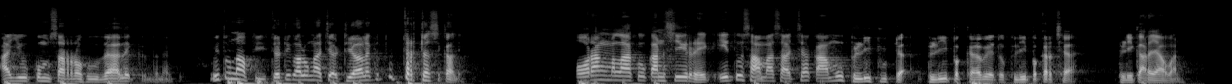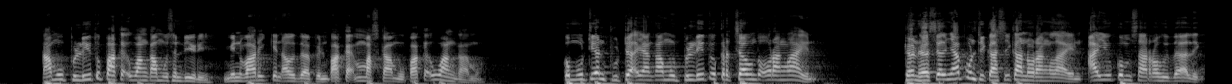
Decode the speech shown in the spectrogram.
Ayukum sarrahu dzalik Nabi. Itu Nabi. Jadi kalau ngajak dialek itu cerdas sekali. Orang melakukan syirik itu sama saja kamu beli budak, beli pegawai atau beli pekerja beli karyawan. Kamu beli itu pakai uang kamu sendiri. Min warikin audabin, pakai emas kamu, pakai uang kamu. Kemudian budak yang kamu beli itu kerja untuk orang lain. Dan hasilnya pun dikasihkan orang lain. Ayukum sarahu dalik.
